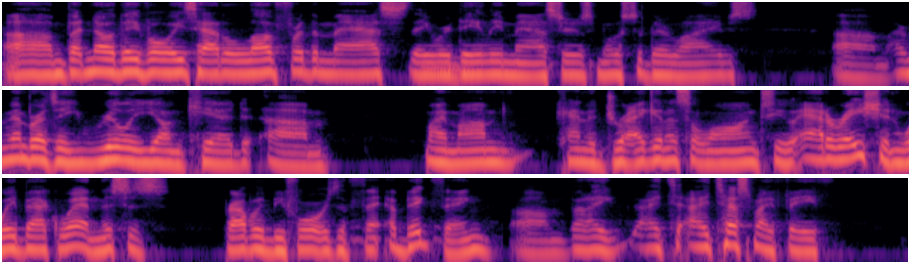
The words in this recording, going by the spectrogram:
Um, but no, they've always had a love for the mass. They were daily massers most of their lives. Um, I remember as a really young kid, um, my mom kind of dragging us along to adoration way back when. This is probably before it was a, th- a big thing. Um, but I, I, t- I test my faith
